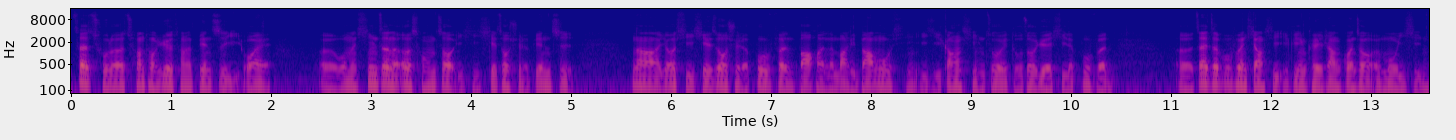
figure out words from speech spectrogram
在除了传统乐团的编制以外，呃，我们新增了二重奏以及协奏曲的编制。那尤其协奏曲的部分，包含了马里巴木琴以及钢琴作为独奏乐器的部分。呃，在这部分相信一定可以让观众耳目一新。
